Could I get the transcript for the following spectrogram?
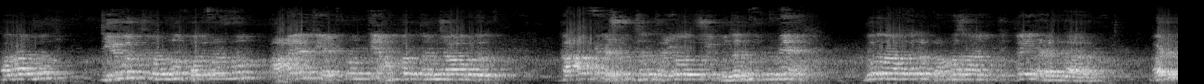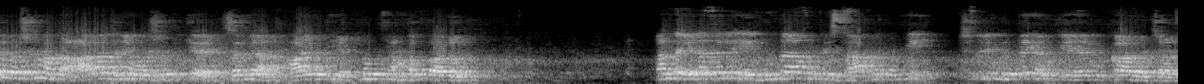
அதாவது இருபத்தி ஒண்ணு பதினொன்னு ஆயிரத்தி எட்நூத்தி ஐம்பத்தி அஞ்சாவது கார்த்திக சுத்த திரையோசி புதனுக்குமே குருநாதர் பிரம்மசாகித்யத்தை அடைந்தார். அடுத்த வருஷம் அந்த ஆராதனை வருஷத்துக்கு சரியா ஆயிரத்தி எட்நூத்தி ஐம்பத்தி ஆறு அந்த இடத்துல பிருந்தாவனத்தை ஸ்தாபனை பண்ணி சிவலிங்கத்தை அங்கே உட்கார வச்சார்.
